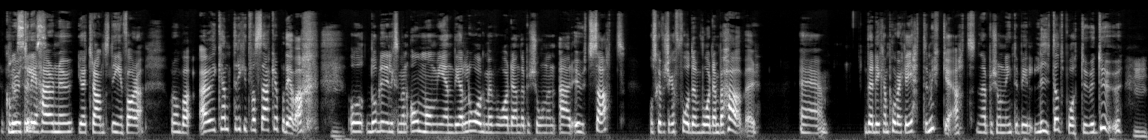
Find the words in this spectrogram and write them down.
Jag kommer ut till er Precis. här och nu, jag är trans, det är ingen fara. Och de bara, "Nej, vi kan inte riktigt vara säkra på det va? Mm. Och då blir det liksom en om och om igen dialog med vården där personen är utsatt och ska försöka få den vård den behöver. Eh, där det kan påverka jättemycket att den här personen inte blir litad på att du är du. Mm.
